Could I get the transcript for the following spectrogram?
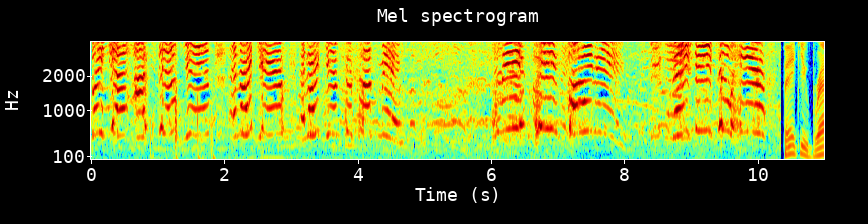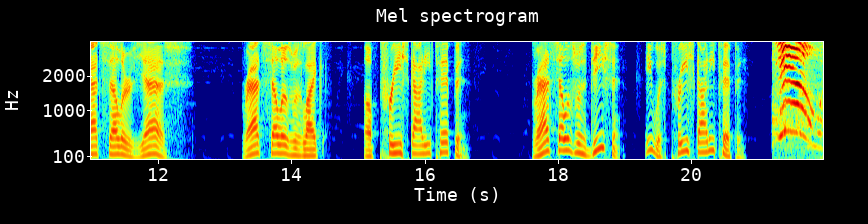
but yet I still give and I give and I give to Cookman. Please keep fighting. They need to hear Thank you, Brad Sellers. Yes. Brad Sellers was like a pre Scottie Pippen. Brad Sellers was decent. He was pre Scottie Pippen. you.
